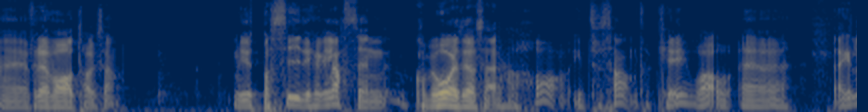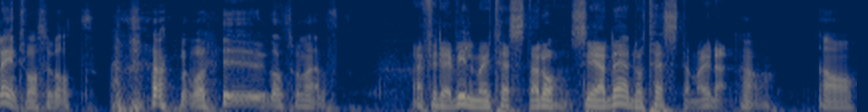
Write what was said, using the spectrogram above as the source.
Eh, för det var ett tag sedan. Men just basilikaglassen kom jag ihåg att jag var såhär, jaha, intressant, okej, wow. Eh, det här lär inte vara så gott. det var hur gott som helst. Nej, för det vill man ju testa då. Ser jag det, då testar man ju den. Ja. Ja.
